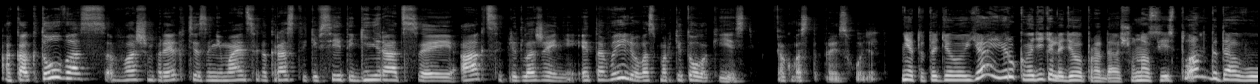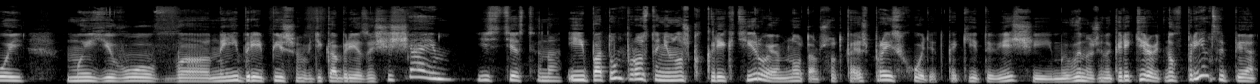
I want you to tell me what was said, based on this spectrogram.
А как кто у вас в вашем проекте занимается как раз-таки всей этой генерацией акций, предложений? Это вы или у вас маркетолог есть? Как у вас это происходит? Нет, это делаю я и руководитель отдела продаж. У нас есть план годовой, мы его в ноябре пишем, в декабре защищаем, естественно. И потом просто немножко корректируем. Ну, там что-то, конечно, происходит, какие-то вещи, и мы вынуждены корректировать. Но, в принципе,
